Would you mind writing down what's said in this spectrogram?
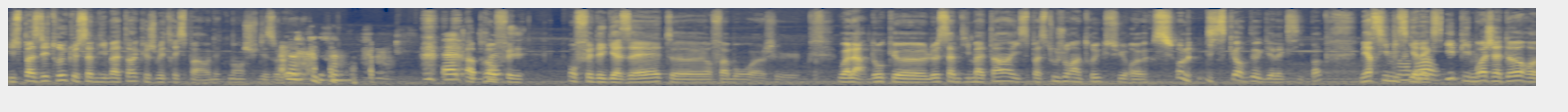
il se passe des trucs le samedi matin que je maîtrise pas. Honnêtement, je suis désolé. Trop Après, on fait, on fait des gazettes. euh, enfin bon, je- voilà. Donc euh, le samedi matin, il se passe toujours un truc sur, euh, sur le Discord de Galaxy Pop. Merci Miss Ah, Galaxy. Puis moi, j'adore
